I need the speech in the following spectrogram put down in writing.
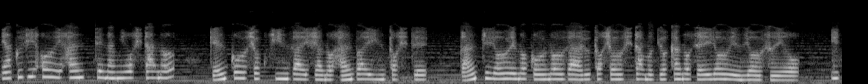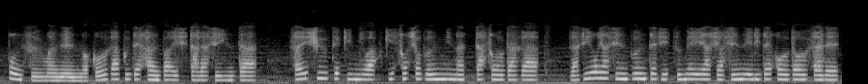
薬事法違反って何をしたの？健康食品会社の販売員として、がん治療への効能があると称した無許可の清涼飲料水を、一本数万円の高額で販売したらしいんだ。最終的には不起訴処分になったそうだが、ラジオや新聞で実名や写真入りで報道され、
